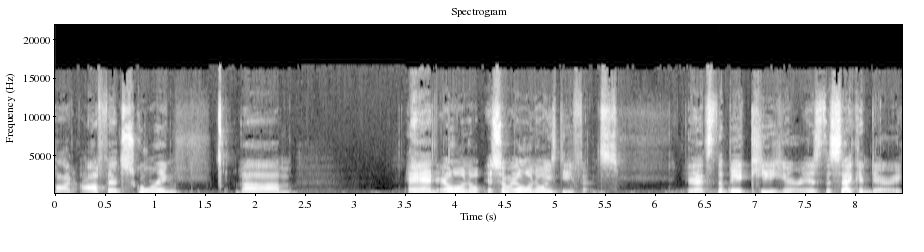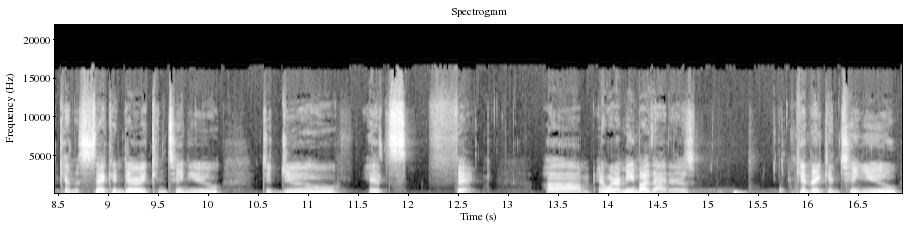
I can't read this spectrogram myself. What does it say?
on offense scoring. Um, and Illinois, so Illinois' defense, that's the big key here is the secondary. Can the secondary continue to do its thing. Um, and what I mean by that is, can they continue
